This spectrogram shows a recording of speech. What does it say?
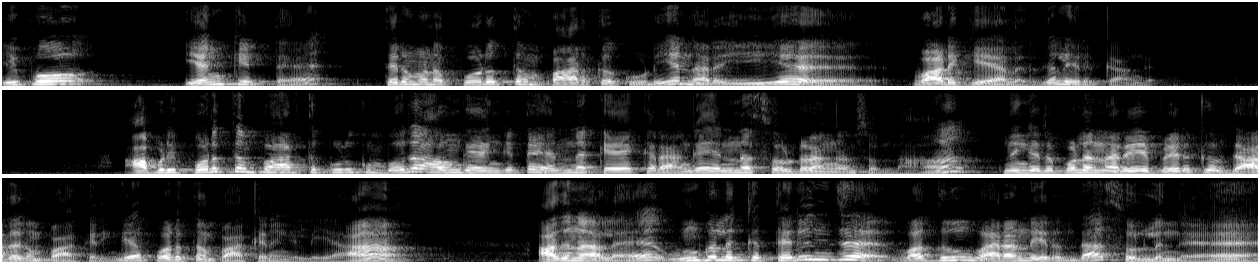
இப்போது என்கிட்ட திருமண பொருத்தம் பார்க்கக்கூடிய நிறைய வாடிக்கையாளர்கள் இருக்காங்க. அப்படி பொருத்தம் பார்த்து கொடுக்கும்போது அவங்க என்கிட்ட என்ன கேட்குறாங்க என்ன சொல்கிறாங்கன்னு சொன்னால் நீங்கள் இது போல் நிறைய பேருக்கு ஜாதகம் பார்க்குறீங்க பொருத்தம் பார்க்குறீங்க இல்லையா? அதனால் உங்களுக்கு தெரிஞ்ச வது வரன் இருந்தால் சொல்லுங்கள்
